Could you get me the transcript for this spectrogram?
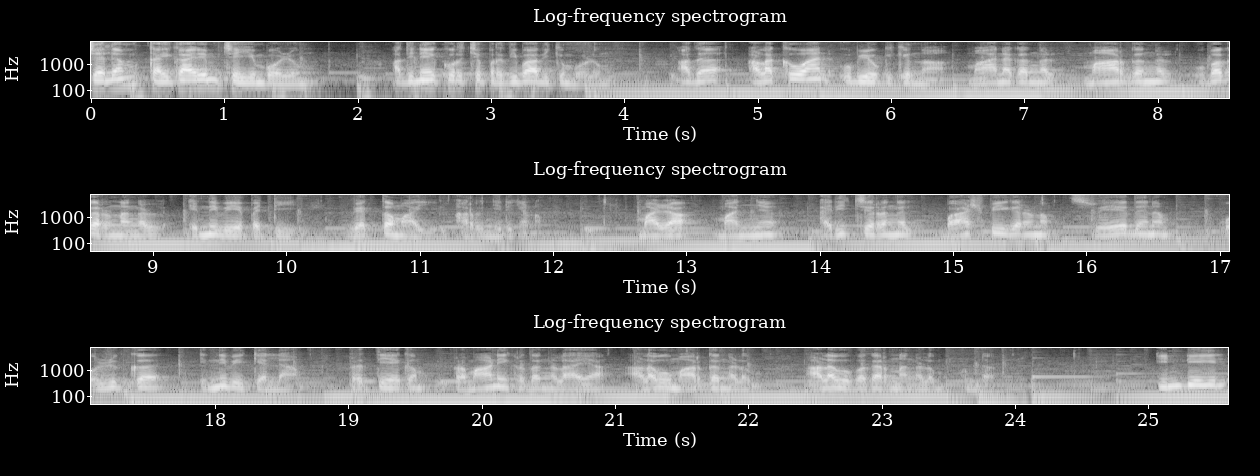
ജലം കൈകാര്യം ചെയ്യുമ്പോഴും അതിനെക്കുറിച്ച് പ്രതിപാദിക്കുമ്പോഴും അത് അളക്കുവാൻ ഉപയോഗിക്കുന്ന മാനകങ്ങൾ മാർഗങ്ങൾ ഉപകരണങ്ങൾ എന്നിവയെപ്പറ്റി വ്യക്തമായി അറിഞ്ഞിരിക്കണം. മഴ മഞ്ഞ് അരിച്ചിറങ്ങൽ ബാഷ്പീകരണം സ്വേദനം ഒഴുക്ക് എന്നിവയ്ക്കെല്ലാം പ്രത്യേകം പ്രമാണീകൃതങ്ങളായ അളവ് മാർഗങ്ങളും അളവ് ഉപകരണങ്ങളും ഉണ്ട്. ഇന്ത്യയിൽ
